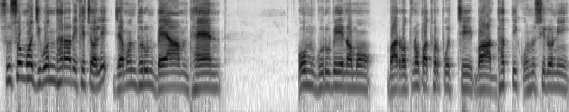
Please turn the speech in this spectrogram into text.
সুষম জীবনধারা রেখে চলে, যেমন ধরুন ব্যায়াম, ধ্যান, ওম গুরুবে নম, বা রত্নপাথর পড়ছে, বা আধ্যাত্মিক অনুশীলনে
